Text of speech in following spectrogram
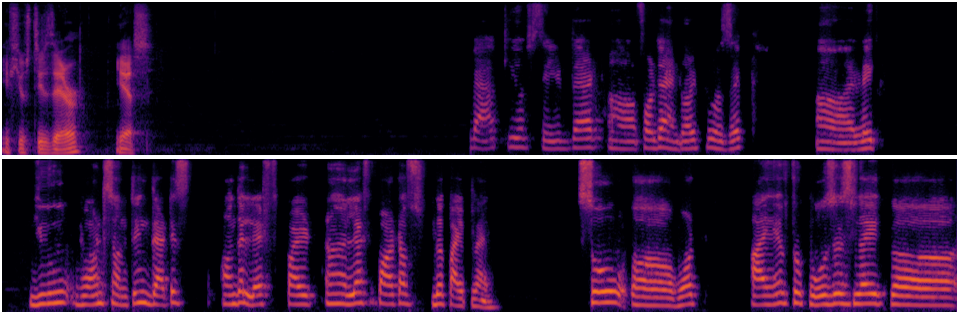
If you're still there. Yes. back, you have said that uh, for the Android project, uh, like you want something that is on the left part, uh, left part of the pipeline. So uh, what I have proposed is like uh,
